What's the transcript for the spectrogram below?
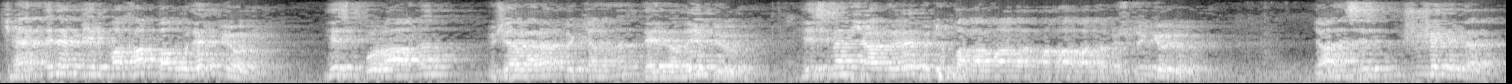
kendine bir makam kabul etmiyor. Hizb Kur'an'ın mücevherat dükkanının dellalıyım diyor. Hizmetkarlığı bütün makamata, üstün görüyor. Yani siz şu şekilde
